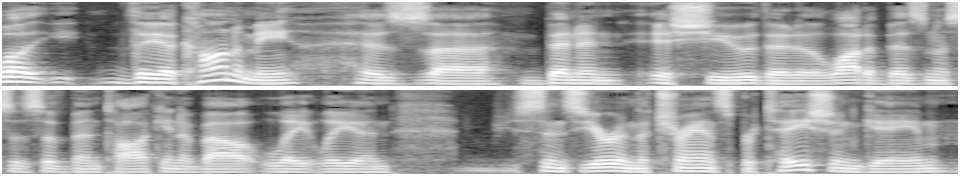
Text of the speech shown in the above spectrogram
Well, the economy has uh, been an issue that a lot of businesses have been talking about lately. And since you're in the transportation game,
